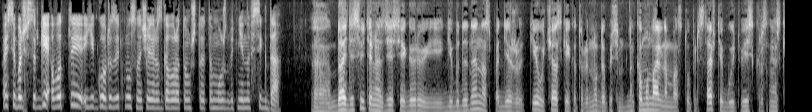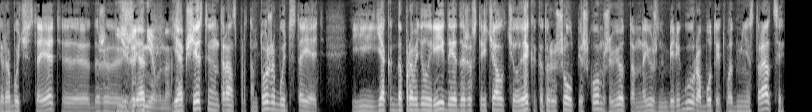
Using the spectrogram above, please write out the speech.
Спасибо большое, Сергей. А вот ты, Егор, заикнулся в начале разговора о том, что это может быть не навсегда. Э, да, действительно, здесь я говорю, и ГИБДД нас поддерживает. Те участки, которые, ну, допустим, на коммунальном мосту, представьте, будет весь Красноярский рабочий стоять, э, даже ежедневно. И, и общественный транспорт там тоже будет стоять. И я когда проводил рейды, я даже встречал человека, который шел пешком, живет там на южном берегу, работает в администрации.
